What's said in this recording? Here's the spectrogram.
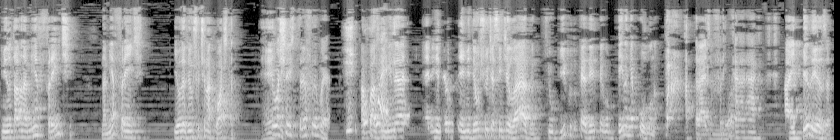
O menino tava na minha frente, na minha frente. E eu levei um chute na costa. Eu achei estranho, eu falei, ué. Rapaz, o menino é- ele me, deu, ele me deu um chute assim de lado, que o bico do pé dele pegou bem na minha coluna, pá, atrás. Eu falei, caraca. Aí, beleza.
